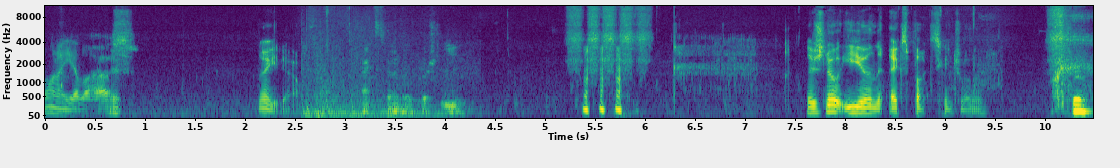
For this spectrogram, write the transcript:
want a yellow house. No, you don't. Accidentally pushed E. There's no E on the Xbox controller.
